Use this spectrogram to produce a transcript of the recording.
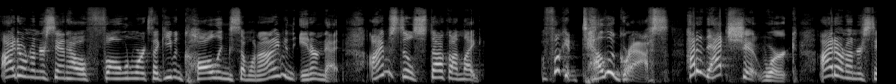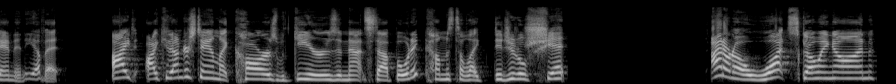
I don't understand how a phone works. Like even calling someone, not even the internet. I'm still stuck on like fucking telegraphs. How did that shit work? I don't understand any of it. I I can understand like cars with gears and that stuff, but when it comes to like digital shit, I don't know what's going on, and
